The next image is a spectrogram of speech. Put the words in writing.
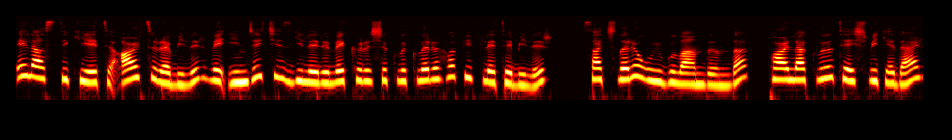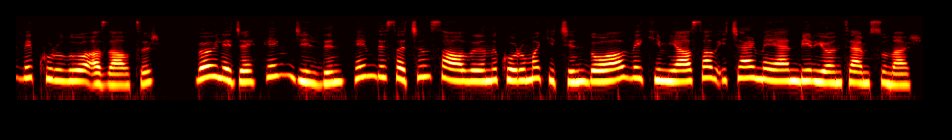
elastikiyeti artırabilir ve ince çizgileri ve kırışıklıkları hafifletebilir, saçlara uygulandığında, parlaklığı teşvik eder ve kuruluğu azaltır, Böylece hem cildin hem de saçın sağlığını korumak için doğal ve kimyasal içermeyen bir yöntem sunar.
